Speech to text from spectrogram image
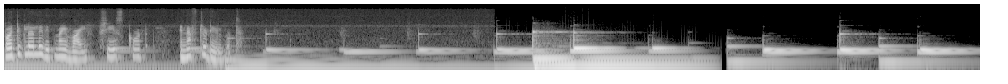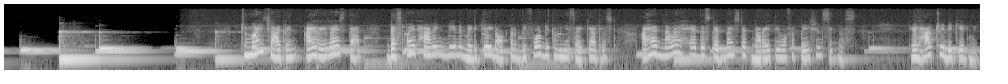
particularly with my wife. She's got enough to deal with. To my chagrin, I realized that Despite having been a medical doctor before becoming a psychiatrist, I had never heard the step by step narrative of a patient's sickness. You'll have to educate me,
